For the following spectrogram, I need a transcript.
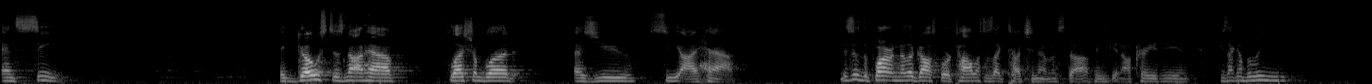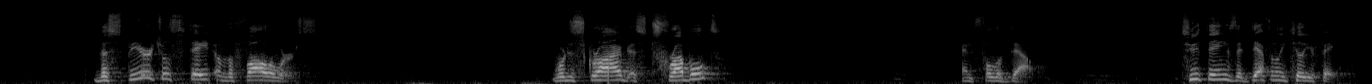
and see. A ghost does not have flesh and blood as you see I have. This is the part in another gospel where Thomas is like touching him and stuff. He's getting all crazy and he's like, I believe. The spiritual state of the followers were described as troubled and full of doubt. Two things that definitely kill your faith.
